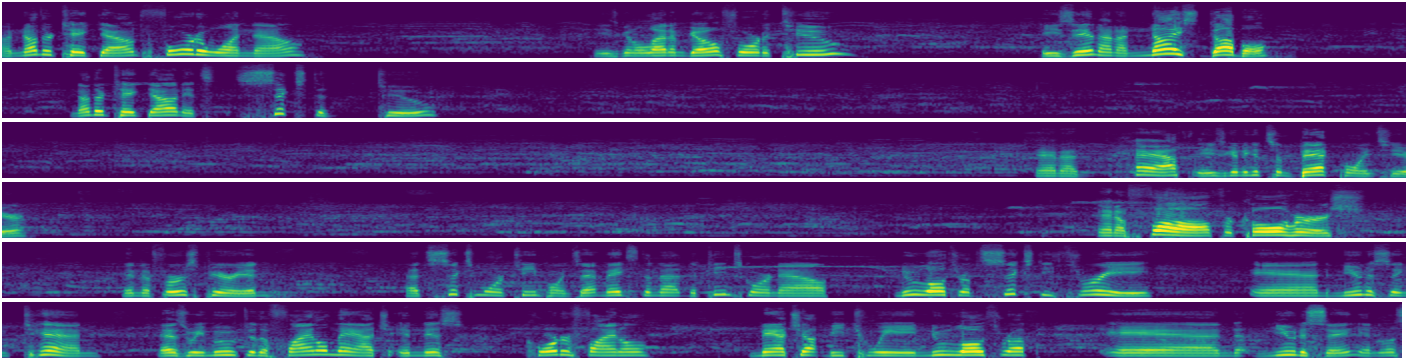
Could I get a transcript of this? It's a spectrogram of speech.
Another takedown, four to one now. He's going to let him go, four to two. He's in on a nice double. Another takedown. It's six to two. And a half. He's going to get some back points here. and a fall for Cole Hersch in the first period. That's six more team points. That makes the the team score now New Lothrop 63 and Munising 10 as we move to the final match in this quarterfinal matchup between New Lothrop and Munising. And let's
